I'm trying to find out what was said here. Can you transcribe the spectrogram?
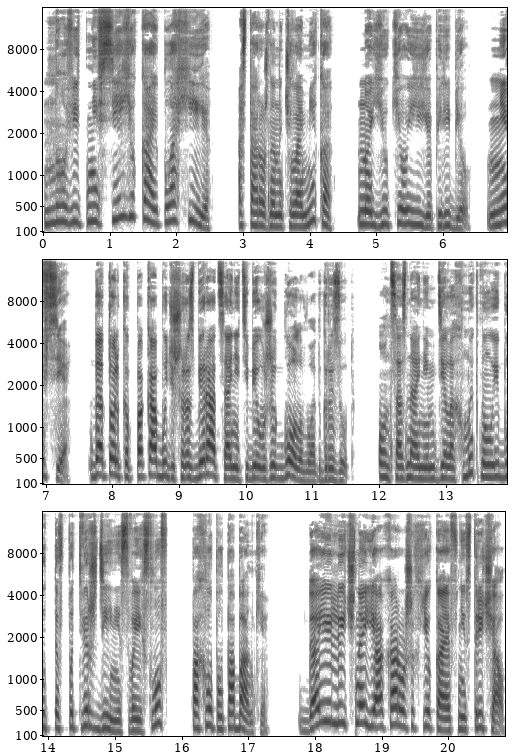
«Но ведь не все Юкаи плохие», Осторожно начала Мика, но Юкио ее перебил. «Не все. Да только пока будешь разбираться, они тебе уже голову отгрызут». Он сознанием дела хмыкнул и будто в подтверждение своих слов похлопал по банке. «Да и лично я хороших юкаев не встречал».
